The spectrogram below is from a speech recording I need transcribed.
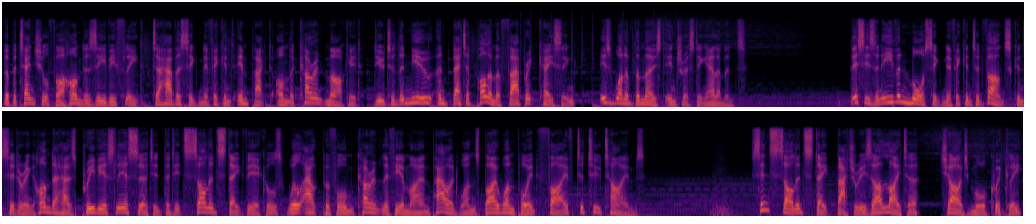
The potential for Honda's EV fleet to have a significant impact on the current market due to the new and better polymer fabric casing is one of the most interesting elements. This is an even more significant advance considering Honda has previously asserted that its solid-state vehicles will outperform current lithium-ion powered ones by 1.5 to 2 times. Since solid-state batteries are lighter, charge more quickly,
